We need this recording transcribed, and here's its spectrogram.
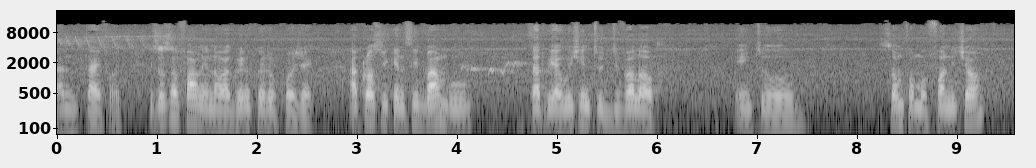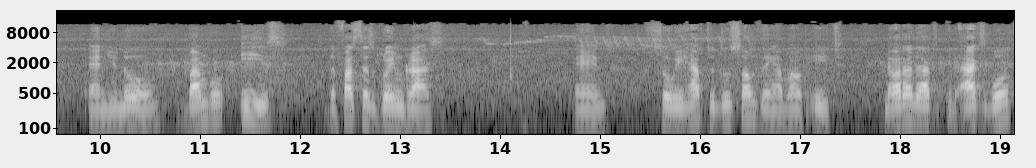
and typhoid. It's also found in our Green Cradle project. Across you can see bamboo that we are wishing to develop into some form of furniture and you know bamboo is the fastest growing grass and so we have to do something about it in order that it acts both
